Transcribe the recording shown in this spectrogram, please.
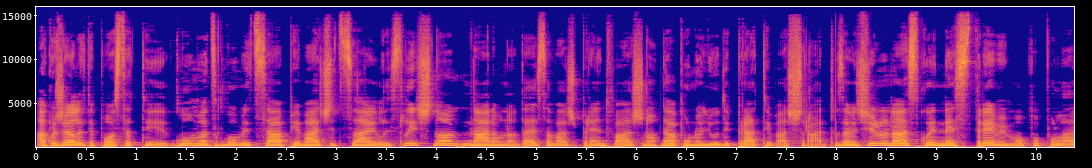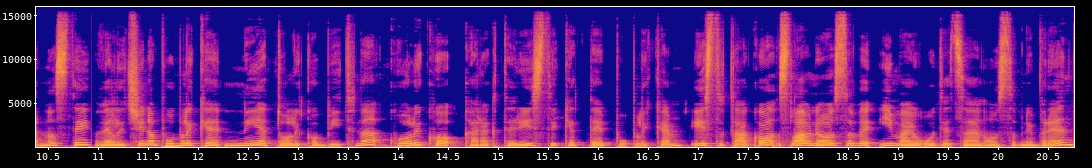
Ako želite postati glumac, glumica, pjevačica ili slično, naravno da je za vaš brand važno da puno ljudi prati vaš rad. Za većinu nas koji ne stremimo popularnosti, veličina publike nije toliko bitna koliko karakteristike te publike. Isto tako, slavne osobe imaju utjecajan osobni brand,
